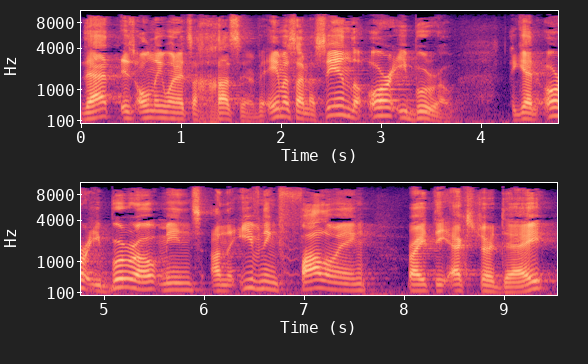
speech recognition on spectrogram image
that is only when it's a chaser. Ve'emasai or iburo. Again, or iburo means on the evening following, right, the extra day.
